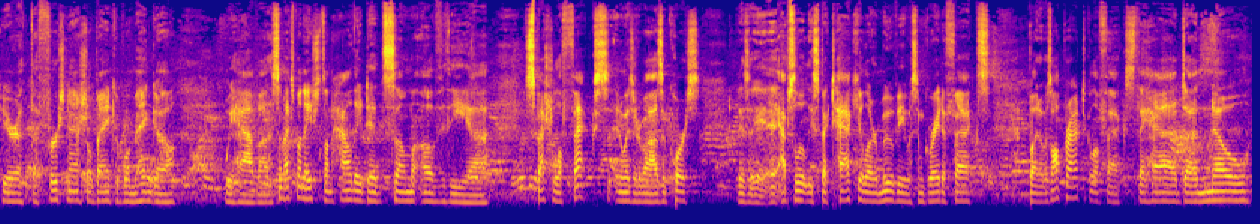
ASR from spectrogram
Here at the First National Bank of Wamego, we have uh, some explanations on how they did some of the uh, special effects in Wizard of Oz. Of course, it is an absolutely spectacular movie with some great effects, but it was all practical effects. They had uh, no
